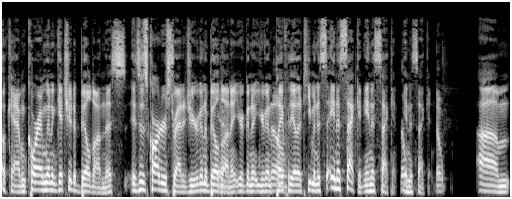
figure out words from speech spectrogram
Okay, I'm Corey. I'm going to get you to build on this. This Is this Carter's strategy? You're going to build Yeah. on it. You're going to you're going to No. play for the other team in a, in a second. In a second. In a second. Nope. Um,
